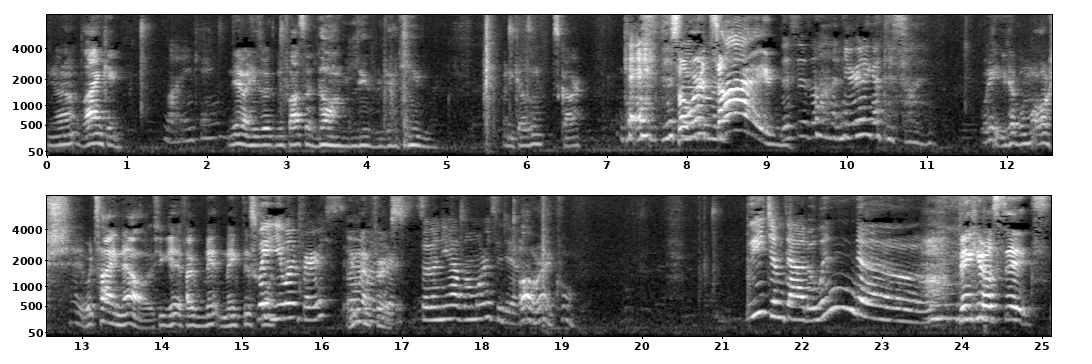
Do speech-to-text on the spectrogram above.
You know, Lion King. Lion King. Yeah, when he's with Mufasa, long live the king. When he kills him, Scar. Okay. So we're one- tied. This is on. You're gonna get this one. Wait, you have one more. Oh shit, we're tied now. If you get, if I make, make this Wait, one. you went first. You I went first. So then you have one more to do. Oh right, cool. We jumped out a window. Big Hero Six.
